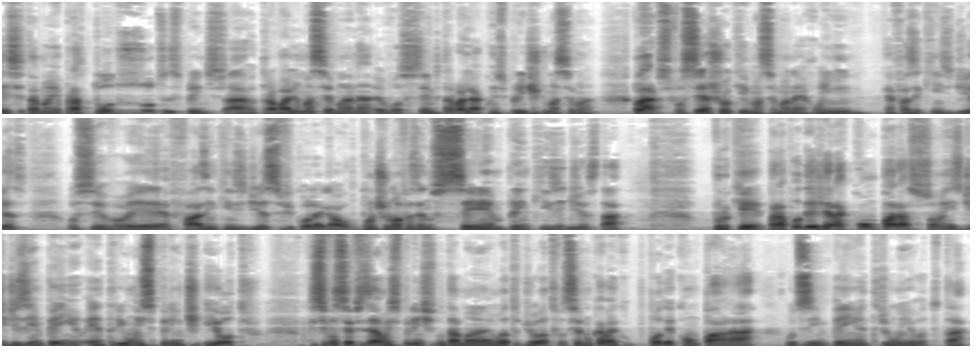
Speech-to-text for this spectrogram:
esse tamanho para todos os outros sprints. Ah, eu trabalho uma semana, eu vou sempre trabalhar com sprint de uma semana. Claro, se você achou que uma semana é ruim, quer fazer 15 dias, você vai, faz em 15 dias, ficou legal, continua fazendo sempre em 15 dias, tá? Por quê? Para poder gerar comparações de desempenho entre um sprint e outro. Porque se você fizer um sprint de um tamanho, outro de outro, você nunca vai poder comparar o desempenho entre um e outro, tá?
